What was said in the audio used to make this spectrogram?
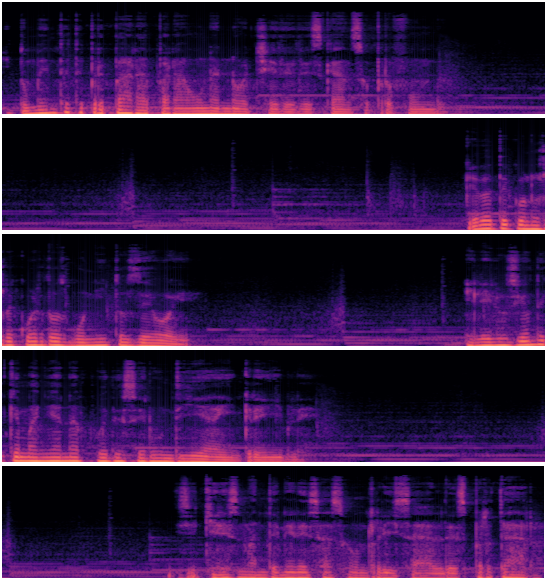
y tu mente te prepara para una noche de descanso profundo. Quédate con los recuerdos bonitos de hoy y la ilusión de que mañana puede ser un día increíble. Y si quieres mantener esa sonrisa al despertar,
